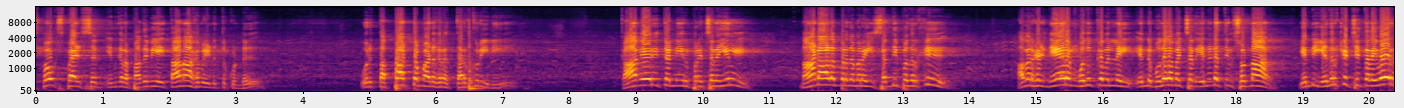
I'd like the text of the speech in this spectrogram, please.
ஸ்போக்ஸ் பர்சன் என்கிற பதவியை தானாகவே எடுத்துக்கொண்டு ஒரு தப்பாட்டம் ஆடுகிற தற்குறி நீ காவேரி தண்ணீர் பிரச்சனையில் நாடாளும் பிரதமரை சந்திப்பதற்கு அவர்கள் நேரம் ஒதுக்கவில்லை என்று முதலமைச்சர் என்னிடத்தில் சொன்னார் என்று எதிர்க்கட்சி தலைவர்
